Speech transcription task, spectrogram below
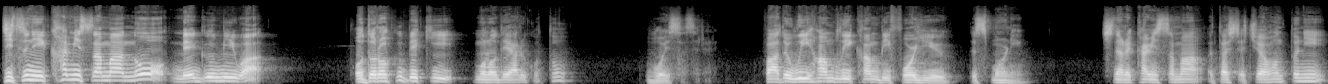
実に神様の恵みは驚くべきものであることを覚えさせられる。Father, we humbly come before you this morning. 父なる神様、私たちは本当に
